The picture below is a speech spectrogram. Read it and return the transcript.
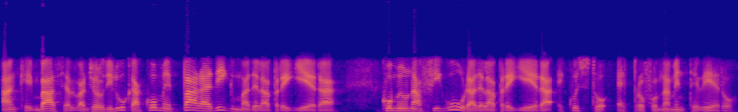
anche in base al Vangelo di Luca, come paradigma della preghiera, come una figura della preghiera e questo è profondamente vero.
